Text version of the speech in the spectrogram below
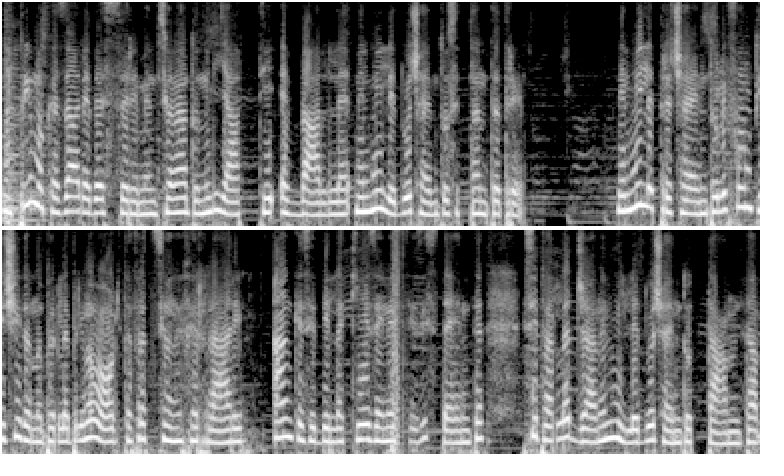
Il primo casale ad essere menzionato negli atti è Valle nel 1273. Nel 1300 le fonti citano per la prima volta frazione Ferrari, anche se della chiesa in essa esistente si parla già nel 1280.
